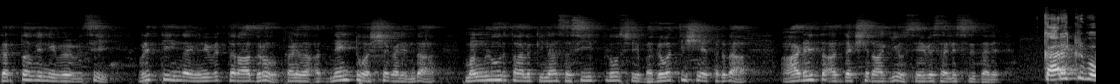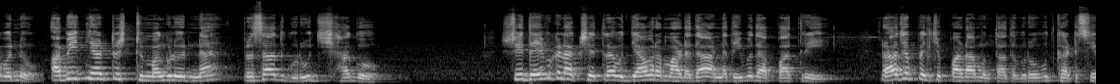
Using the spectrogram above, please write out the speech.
ಕರ್ತವ್ಯ ನಿರ್ವಹಿಸಿ ವೃತ್ತಿಯಿಂದ ನಿವೃತ್ತರಾದರೂ ಕಳೆದ ಹದಿನೆಂಟು ವರ್ಷಗಳಿಂದ ಮಂಗಳೂರು ತಾಲೂಕಿನ ಸಸಿಹಿತ್ಲು ಶ್ರೀ ಭಗವತಿ ಕ್ಷೇತ್ರದ ಆಡಳಿತ ಅಧ್ಯಕ್ಷರಾಗಿಯೂ ಸೇವೆ ಸಲ್ಲಿಸಿದ್ದಾರೆ. ಕಾರ್ಯಕ್ರಮವನ್ನು ಅಭಿಜ್ಞಾ ಟ್ರಸ್ಟ್ ಮಂಗಳೂರಿನ ಪ್ರಸಾದ್ ಗುರೂಜಿ ಹಾಗೂ ಶ್ರೀ ದೈವಗಳ ಕ್ಷೇತ್ರ ಉದ್ಯಾವರ ಮಾಡದ ಅಣ್ಣ ದೈವದ ಪಾತ್ರಿ ರಾಜಪೆಲ್ಚಪ್ಪಾಡ ಮುಂತಾದವರು ಉದ್ಘಾಟಿಸಿ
